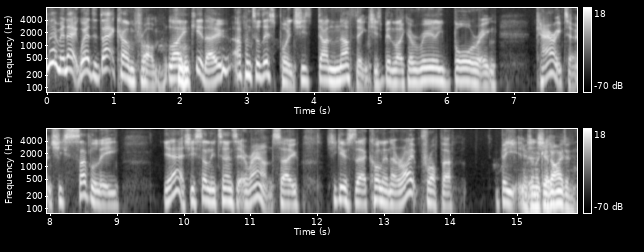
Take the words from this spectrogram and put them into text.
Lemon where did that come from? Like, you know, up until this point, she's done nothing. She's been like a really boring character, and she suddenly, yeah, she suddenly turns it around. So she gives uh, Colin a right proper beating. Gives him a doesn't good she? hiding.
